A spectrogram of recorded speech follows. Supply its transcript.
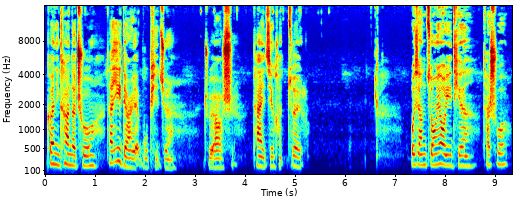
可你看得出，他一点也不疲倦，主要是他已经很醉了。我想总有一天，他说：“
